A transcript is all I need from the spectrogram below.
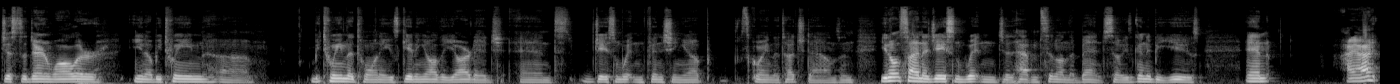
just the Darren Waller, you know, between uh, between the twenties, getting all the yardage, and Jason Witten finishing up scoring the touchdowns. And you don't sign a Jason Witten to have him sit on the bench, so he's going to be used. And I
